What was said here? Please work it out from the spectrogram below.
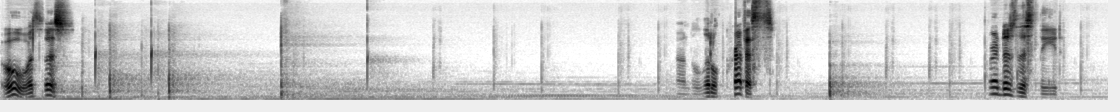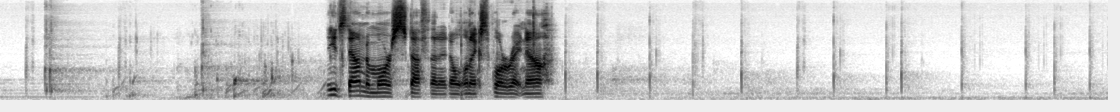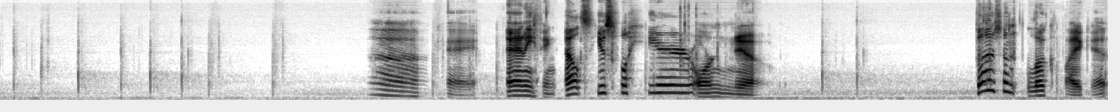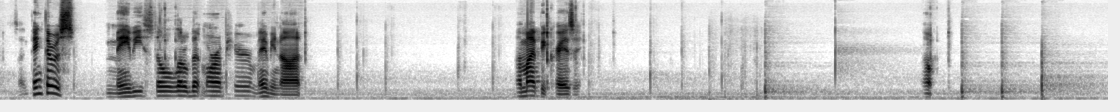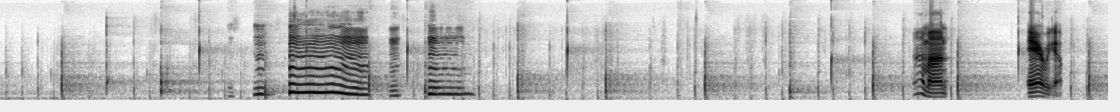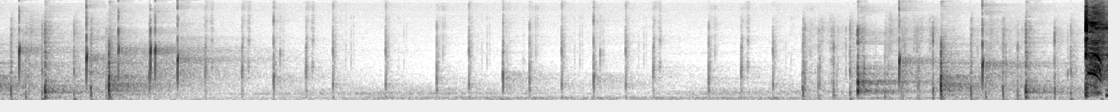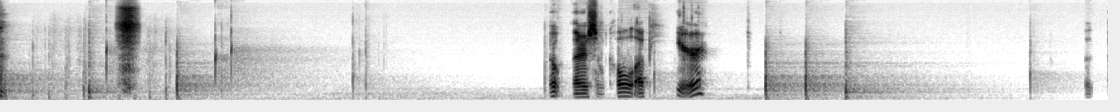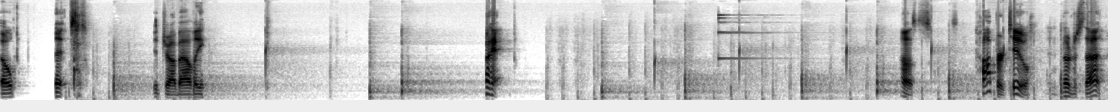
Oh, what's this? Found a little crevice. Where does this lead? Leads down to more stuff that I don't want to explore right now. anything else useful here or no? Doesn't look like it. I think there was maybe still a little bit more up here. Maybe not. I might be crazy. Come on. There we go. oh, there's some coal up here. Good job, Allie. Okay. Oh, copper too. Didn't notice that.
